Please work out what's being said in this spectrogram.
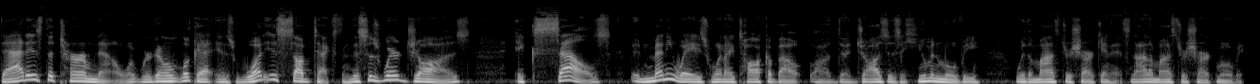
that is the term now what we're going to look at is what is subtext and this is where jaws excels in many ways when I talk about uh, Jaws is a human movie with a monster shark in it. It's not a monster shark movie.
